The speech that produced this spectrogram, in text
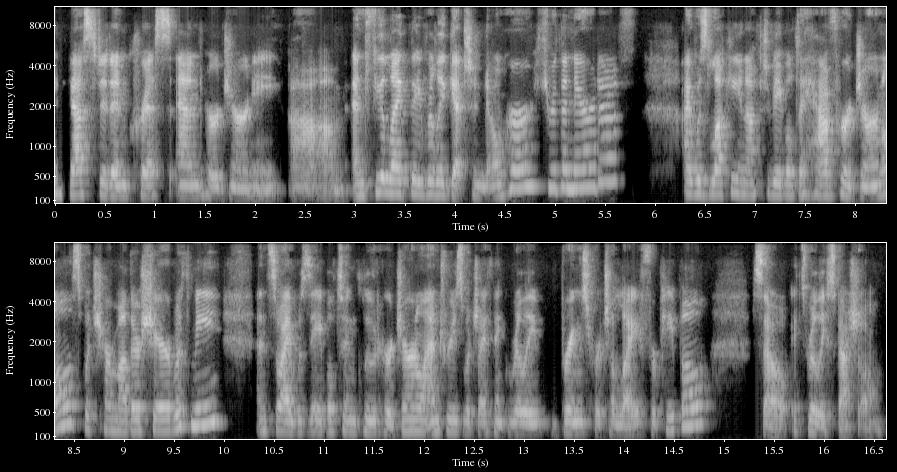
invested in Chris and her journey um, and feel like they really get to know her through the narrative. I was lucky enough to be able to have her journals, which her mother shared with me. And so I was able to include her journal entries, which I think really brings her to life for people. So it's really special.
